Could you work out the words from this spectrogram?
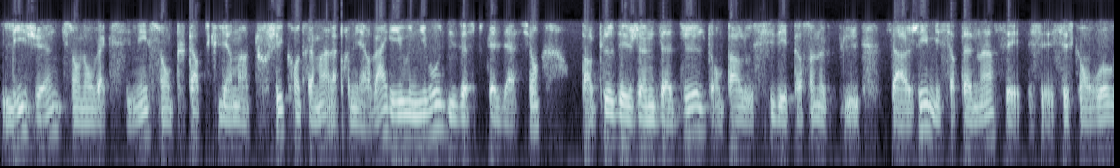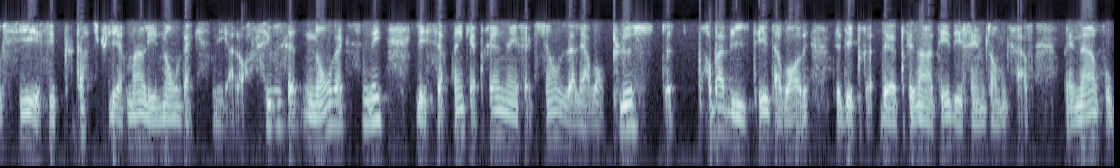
les jeunes qui sont non vaccinés sont plus particulièrement touchés, contrairement à la première vague. Et au niveau des hospitalisations, on parle plus des jeunes adultes, on parle aussi des personnes plus âgées, mais certainement, c'est ce qu'on voit aussi, et c'est plus particulièrement les non vaccinés. Alors, si vous êtes non vacciné, il est certain qu'après une infection, vous allez avoir plus de probabilité d'avoir de, de, présenter des symptômes graves. Maintenant, il faut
